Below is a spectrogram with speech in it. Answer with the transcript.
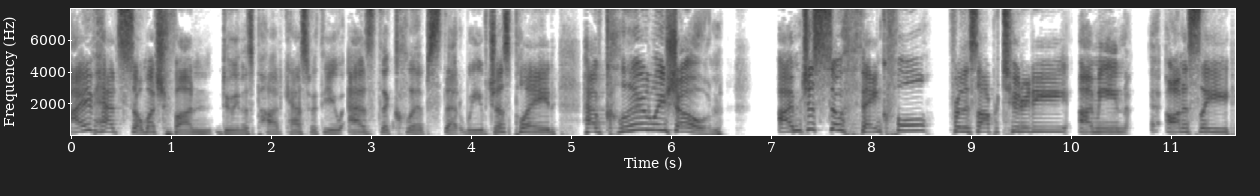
I've had so much fun doing this podcast with you, as the clips that we've just played have clearly shown. I'm just so thankful for this opportunity. I mean, honestly,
